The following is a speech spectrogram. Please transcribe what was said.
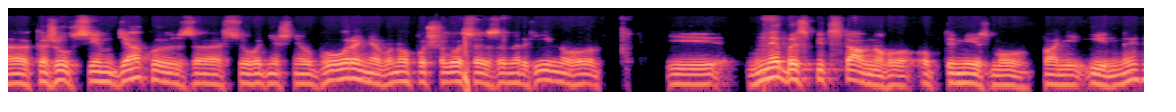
е, кажу всім дякую за сьогоднішнє обговорення. Воно почалося з енергійного і не безпідставного оптимізму пані Інни.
